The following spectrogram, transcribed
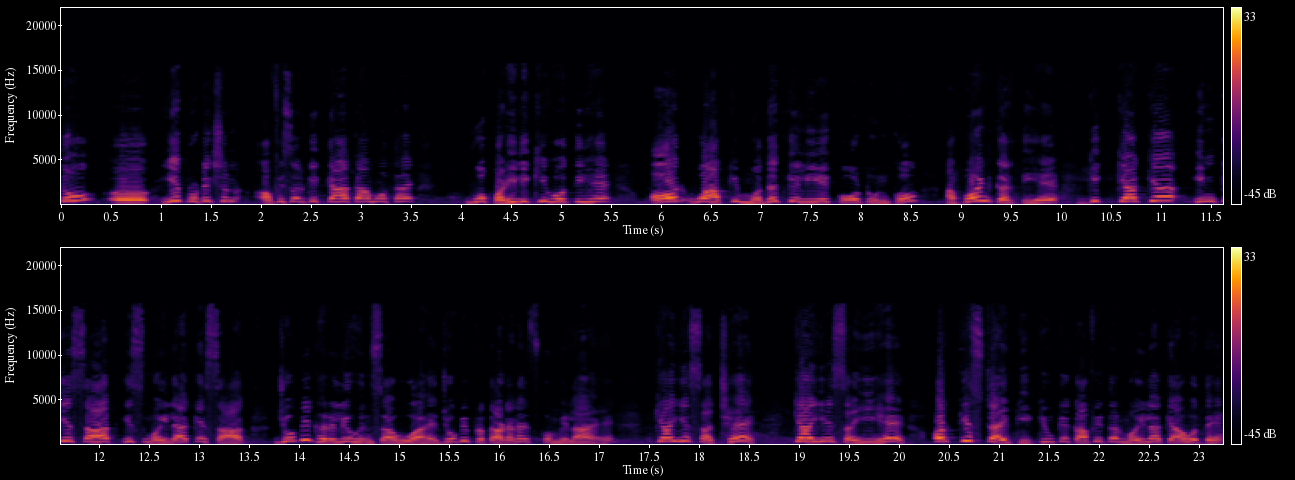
तो ये प्रोटेक्शन ऑफिसर के क्या काम होता है वो पढ़ी लिखी होती है और वो आपकी मदद के लिए कोर्ट उनको अपॉइंट करती है कि क्या क्या इनके साथ इस महिला के साथ जो भी घरेलू हिंसा हुआ है जो भी प्रताड़ना इसको मिला है क्या ये सच है? क्या ये सही है? और किस टाइप की? क्योंकि काफ़ी तर महिला क्या होते हैं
